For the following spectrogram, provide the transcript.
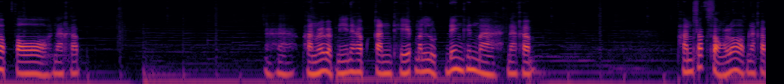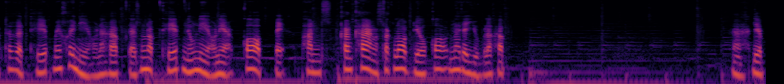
รอบๆตอนะครับนะฮะพันไว้แบบนี้นะครับ กันเทปมันหลุดเด้งขึ้นมานะครับ พันสัก 2 รอบนะครับ ถ้าเกิดเทปไม่ค่อยเหนียวนะครับ แต่สำหรับเทปเหนียวๆเนี่ยก็แปะพันข้างๆ สักรอบเดียวก็น่าจะอยู่แล้วครับ อะเรียบ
